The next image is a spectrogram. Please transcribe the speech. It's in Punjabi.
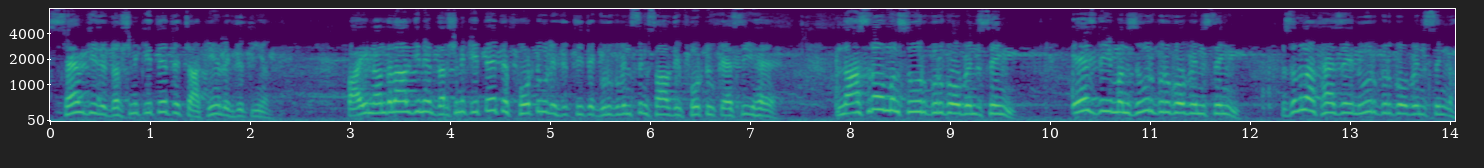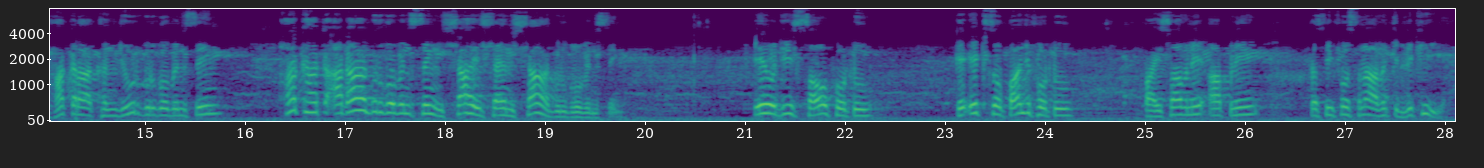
ਸਾਹਿਬ ਜੀ ਦੇ ਦਰਸ਼ਨ ਕੀਤੇ ਤੇ ਝਾਕੀਆਂ ਲਿਖ ਦਿੱਤੀਆਂ। ਭਾਈ ਨੰਦ ਲਾਲ ਜੀ ਨੇ ਦਰਸ਼ਨ ਕੀਤੇ ਤੇ ਫੋਟੋ ਲਿਖ ਦਿੱਤੀ ਤੇ ਗੁਰੂ ਗੋਬਿੰਦ ਸਿੰਘ ਸਾਹਿਬ ਦੀ ਫੋਟੋ ਕੈਸੀ ਹੈ? ਨਾਸਰੋ ਮਨਸੂਰ ਗੁਰੂ ਗੋਬਿੰਦ ਸਿੰਘ ਇਸ ਦੀ ਮਨਜ਼ੂਰ ਗੁਰੂ ਗੋਬਿੰਦ ਸਿੰਘ, ਜ਼ਮਲਾ ਫੈਜ਼ੇ ਨੂਰ ਗੁਰੂ ਗੋਬਿੰਦ ਸਿੰਘ ਹਕਰਾ ਖੰਜੂਰ ਗੁਰੂ ਗੋਬਿੰਦ ਸਿੰਘ, ਹਕ ਹਕ ਅਗਾ ਗੁਰੂ ਗੋਬਿੰਦ ਸਿੰਘ, ਸ਼ਾਹ ਸ਼ਹਿਨਸ਼ਾਹ ਗੁਰੂ ਗੋਬਿੰਦ ਸਿੰਘ। ਇਹੋ ਜੀ 100 ਫੋਟੋ ਕਿ 105 ਫੋਟੋ ਭਾਈ ਸਾਹਿਬ ਨੇ ਆਪਣੀ ਤਸੀਫੋ ਸੁਨਾ ਵਿੱਚ ਲਿਖੀ ਹੈ।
